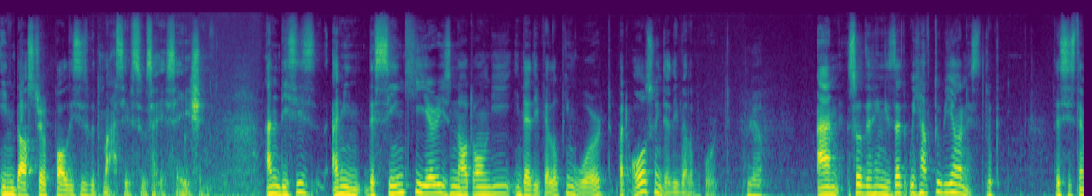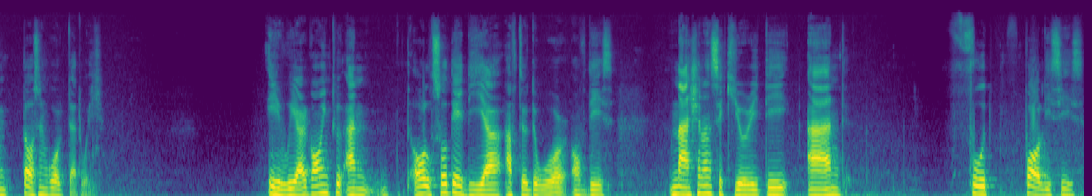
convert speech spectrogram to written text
industrial policies with massive subsidization. And this is, I mean, the thing here is not only in the developing world, but also in the developed world. yeah. And so the thing is that we have to be honest. Look, the system doesn't work that way. If we are going to, and also the idea after the war of this national security and food policies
